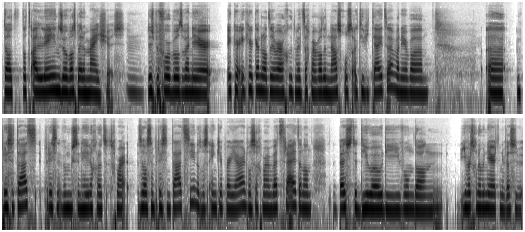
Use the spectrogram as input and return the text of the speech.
dat dat alleen zo was bij de meisjes. Mm. Dus bijvoorbeeld wanneer, ik, ik herken dat heel erg goed met, zeg maar, wel de naschoolse activiteiten. Wanneer we uh, een presentatie, presen, we moesten een hele grote, zeg maar, het was een presentatie en dat was één keer per jaar. Het was zeg maar een wedstrijd en dan het beste duo die won dan, je werd genomineerd en de beste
